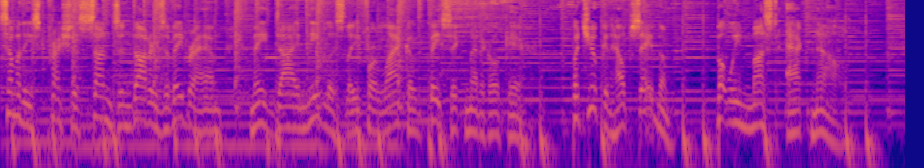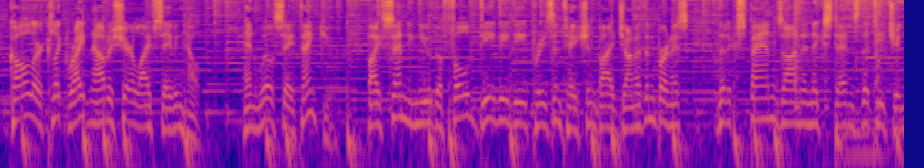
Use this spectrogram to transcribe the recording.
some of these precious sons and daughters of Abraham may die needlessly for lack of basic medical care. But you can help save them. But we must act now. Call or click right now to share life saving help. And we'll say thank you by sending you the full DVD presentation by Jonathan Bernis that expands on and extends the teaching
